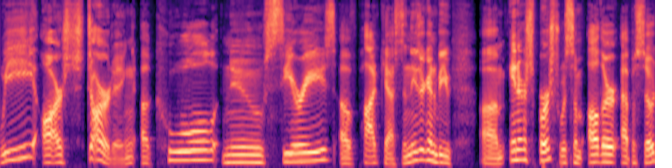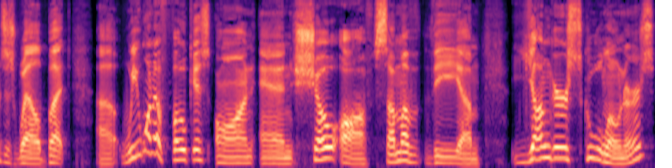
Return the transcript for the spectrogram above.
We are starting a cool new series of podcasts, and these are going to be um, interspersed with some other episodes as well. But uh, we want to focus on and show off some of the um, younger school owners,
